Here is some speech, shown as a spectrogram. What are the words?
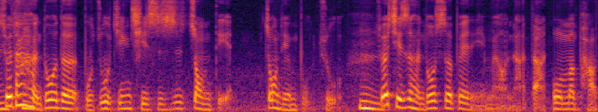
所以他很多的补助金其实是重点。重点补助，嗯，所以其实很多设备也没有拿到。我们跑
